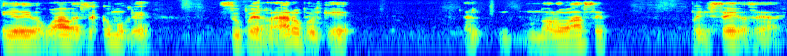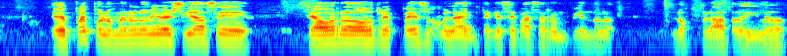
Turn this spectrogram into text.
y yo digo, wow, eso es como que súper raro porque no lo hace per se, o sea. Después, por lo menos en la universidad se, se ahorra dos o tres pesos con la gente que se pasa rompiendo los, platos y los,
